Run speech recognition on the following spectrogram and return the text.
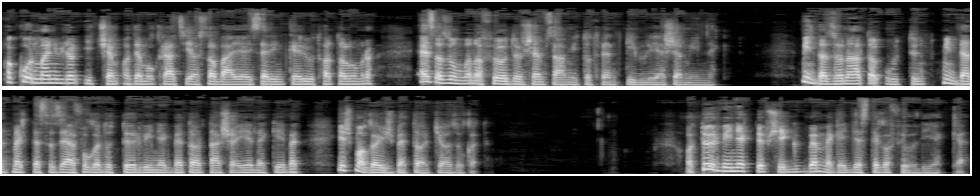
A kormány ugyan itt sem a demokrácia szabályai szerint került hatalomra, ez azonban a földön sem számított rendkívüli eseménynek. Mindazonáltal úgy tűnt, mindent megtesz az elfogadott törvények betartása érdekében, és maga is betartja azokat. A törvények többségükben megegyeztek a földiekkel.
